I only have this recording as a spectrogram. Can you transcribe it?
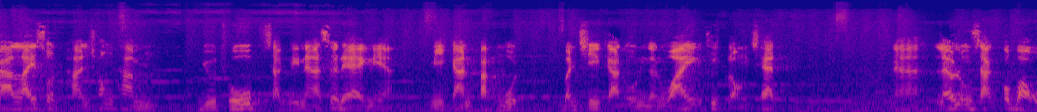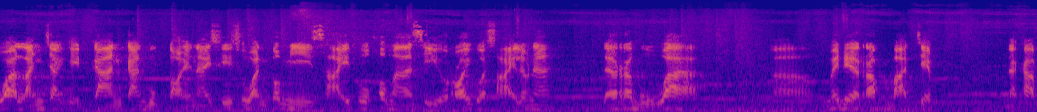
การไลฟ์สดผ่านช่องทาง YouTube ศักดินาเสื้อแดงเนี่ยมีการปักหมุดบัญชีการโอนเงินไว้ที่กล่องแชทนะแล้วลุงศักดิ์ก็บอกว่าหลังจากเหตุการณ์การบุกต่อยนายศรีสุวรรณก็มีสายโทรเข้ามา 400 กว่าสายแล้วนะ และระบุว่าไม่ได้รับบาดเจ็บนะครับ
